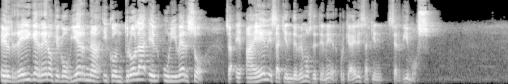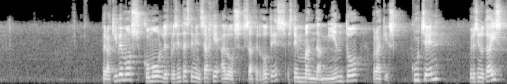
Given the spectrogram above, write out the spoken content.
el Rey guerrero que gobierna y controla el universo. O sea, eh, a Él es a quien debemos de temer, porque a Él es a quien servimos. Pero aquí vemos cómo les presenta este mensaje a los sacerdotes, este mandamiento para que escuchen, pero si notáis,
